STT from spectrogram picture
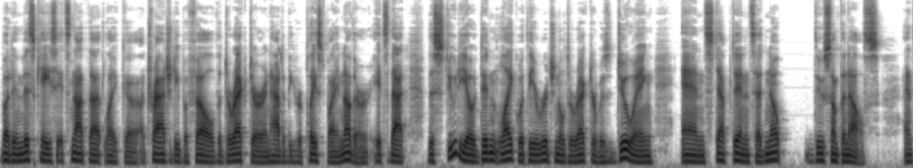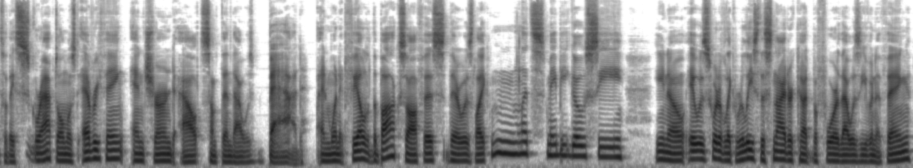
But in this case, it's not that like a, a tragedy befell the director and had to be replaced by another. It's that the studio didn't like what the original director was doing and stepped in and said, nope, do something else. And so they scrapped almost everything and churned out something that was bad. And when it failed at the box office, there was like, mm, let's maybe go see, you know, it was sort of like release the Snyder Cut before that was even a thing.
